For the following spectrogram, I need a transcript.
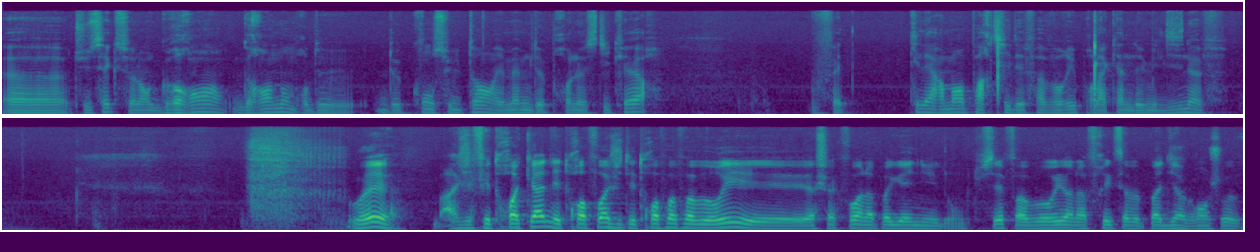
Euh, tu sais que selon grand, grand nombre de, de, consultants et même de pronostiqueurs, vous faites clairement partie des favoris pour la Cannes 2019. Ouais, bah, j'ai fait trois cannes et trois fois j'étais trois fois favori et à chaque fois on n'a pas gagné. Donc tu sais, favori en Afrique, ça ne veut pas dire grand chose.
